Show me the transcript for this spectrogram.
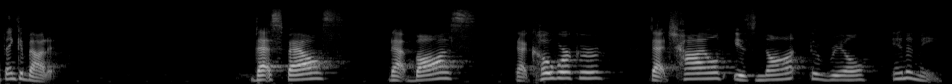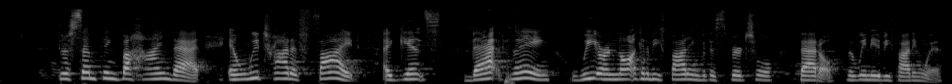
Think about it. That spouse, that boss, that coworker, that child is not the real enemy. There's something behind that. And when we try to fight against that thing, we are not going to be fighting with a spiritual battle that we need to be fighting with.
